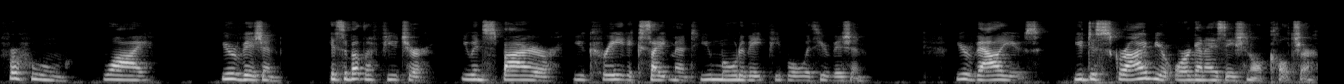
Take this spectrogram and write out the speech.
For whom? Why? Your vision. It's about the future. You inspire, you create excitement, you motivate people with your vision. Your values. You describe your organizational culture.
